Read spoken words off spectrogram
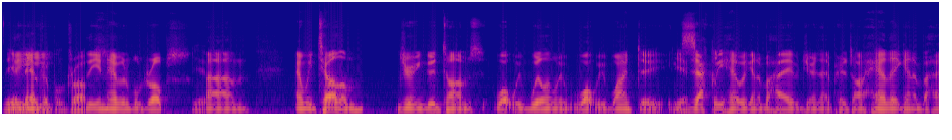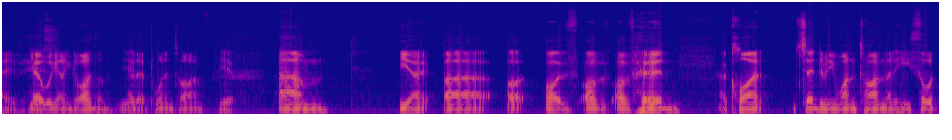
The inevitable drops. The inevitable drops. Yeah. Um, and we tell them during good times what we will and we, what we won't do. Exactly how we're going to behave during that period of time. How they're going to behave. How Yes. we're going to guide them Yeah. at that point in time. yeah. Um, you know, uh, I- I've I've I've heard a client said to me one time that he thought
